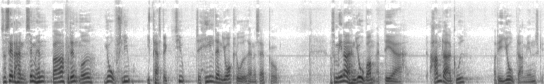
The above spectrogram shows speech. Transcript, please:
så sætter han simpelthen bare på den måde Jobs liv i perspektiv til hele den jordklode, han er sat på. Og så minder han Job om, at det er ham, der er Gud, og det er Job, der er menneske.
